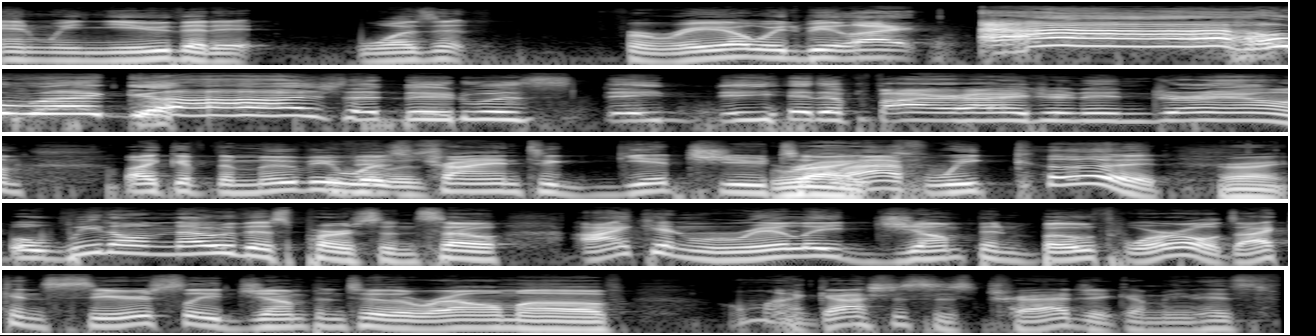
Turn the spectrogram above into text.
and we knew that it wasn't for real, we'd be like, ah, oh my gosh, that dude was, he, he hit a fire hydrant and drowned. Like if the movie was, was- trying to get you to Right. laugh, we could. Right. Well, we don't know this person. So I can really jump in both worlds. I can seriously jump into the realm of, oh my gosh, this is tragic. I mean, his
